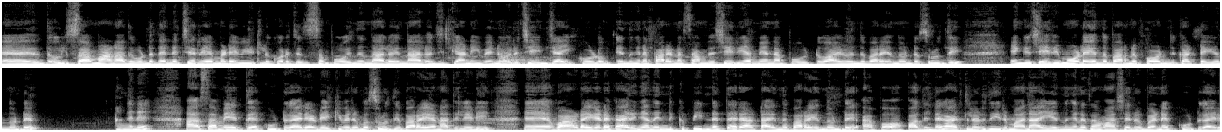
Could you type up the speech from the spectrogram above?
ആ, ഉത്സവമാണ്. അതുകൊണ്ട് തന്നെ ചെറിയമ്മയുടെ വീട്ടിൽ കുറച്ച് ദിവസം പോയി നിന്നാലോ എന്ന് ആലോചിക്കുകയാണ്. ഇവനും ഒരു ചേഞ്ച് ആയിക്കോളും എന്നിങ്ങനെ പറയുന്ന സമയത്ത് ശരി അമ്മ എന്നാ പോയിട്ട് വായോ എന്ന് പറയുന്നുണ്ട് ശ്രുതി. എങ്കിൽ ശരി മോളെ എന്ന് പറഞ്ഞ് ഫോൺ കട്ട് ചെയ്യുന്നുണ്ട്. അങ്ങനെ ആ സമയത്ത് കൂട്ടുകാരി അവിടേക്ക് വരുമ്പോൾ ശ്രുതി പറയാണ് അതിലടി വാടകയുടെ കാര്യം ഞാൻ നിനക്ക് പിന്നെ തരാട്ട എന്ന് പറയുന്നുണ്ട്. അപ്പോൾ അപ്പോൾ അതിന്റെ കാര്യത്തിലൊരു തീരുമാനമായി എന്നിങ്ങനെ തമാശ രൂപേണ കൂട്ടുകാർ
